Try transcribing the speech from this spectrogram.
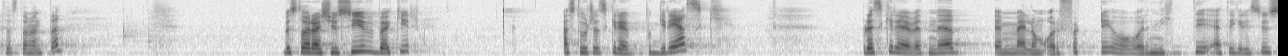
testamentet består av 27 bøker. Er stort sett skrevet på gresk. Ble skrevet ned mellom år 40 og år 90 etter Kristus.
